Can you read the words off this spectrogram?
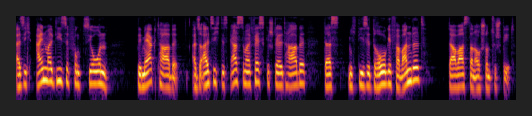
als ich einmal diese Funktion bemerkt habe, also als ich das erste Mal festgestellt habe, dass mich diese Droge verwandelt, da war es dann auch schon zu spät.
